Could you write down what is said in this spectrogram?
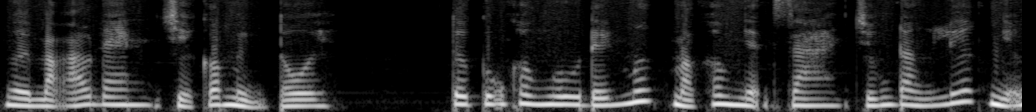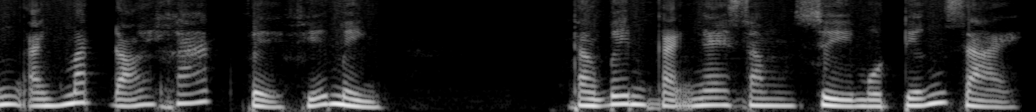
người mặc áo đen chỉ có mình tôi. Tôi cũng không ngu đến mức mà không nhận ra chúng đang liếc những ánh mắt đói khát về phía mình. Thằng bên cạnh nghe xong xùy một tiếng dài.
